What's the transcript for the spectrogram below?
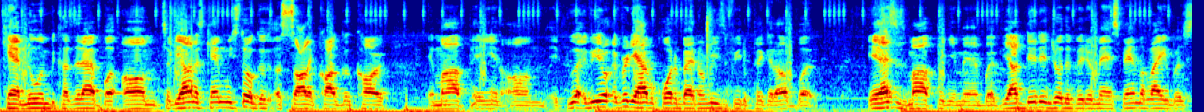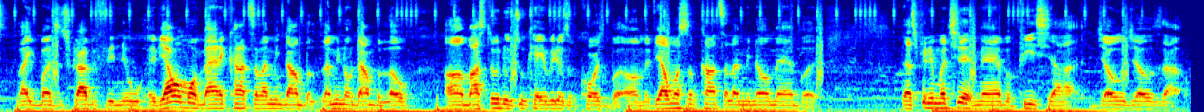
Cam Newton because of that. But um, to be honest, Cam Newton's still a, good, a solid card, good card in my opinion. Um, if you if you, if already have a quarterback, no reason for you to pick it up. But yeah, that's just my opinion, man. But if y'all did enjoy the video, man, spam the like but like button, subscribe if you're new. If y'all want more Madden content, let me down, let me know down below. Um, I still do 2K videos, of course, but um, if y'all want some content, let me know, man. But that's pretty much it, man. But peace, y'all. JoJo's out.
